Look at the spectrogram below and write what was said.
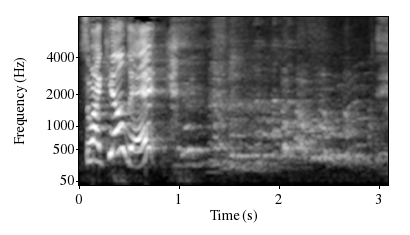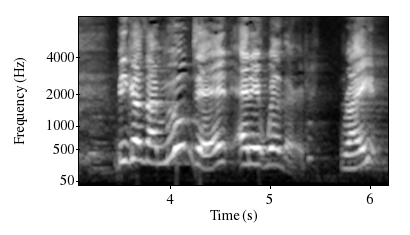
So I killed it because I moved it and it withered, right?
